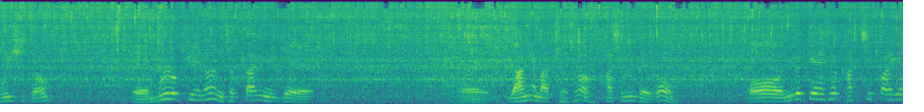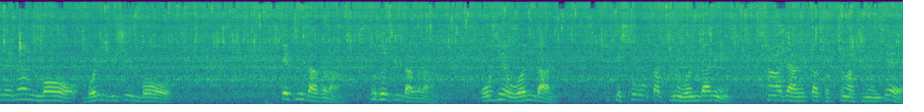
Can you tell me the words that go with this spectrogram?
보이시죠? 네, 물 높이는 적당히 이제 에, 양에 맞춰서 하시면 되고 어, 이렇게 해서 같이 빨게 되면 뭐 머리빗이 뭐 깨진다거나 부서진다거나 옷의 원단 특히 속옷 같은 원단이 상하지 않을까 걱정하시는데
